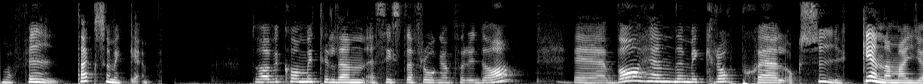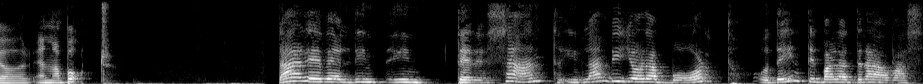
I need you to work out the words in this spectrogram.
Vad fint. Tack så mycket. Då har vi kommit till den eh, sista frågan för idag. Eh, vad händer med kropp, själ och psyke när man gör en abort? Där är väldigt intressant. Ibland vi gör abort och det inte bara drabbas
